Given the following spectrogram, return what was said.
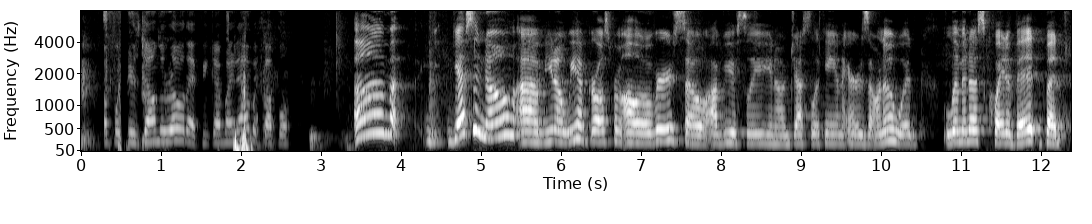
a couple years down the road, I think I might have a couple. Um, yes and no. Um, you know, we have girls from all over, so obviously, you know, just looking in Arizona would limit us quite a bit, but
